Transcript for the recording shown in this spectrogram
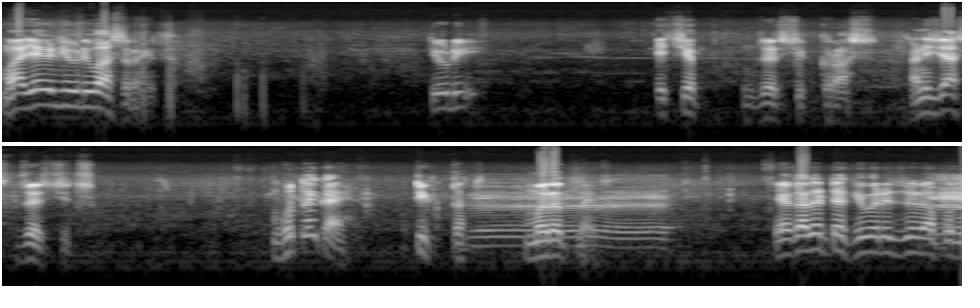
माझ्याकडे जेवढी वासरं आहेत तेवढी एच एफ जर्सी क्रॉस. आणि जास्त जर्सीच. होतं काय? टिकतात. मरत नाही एखाद्या टक्केवारीत जर आपण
